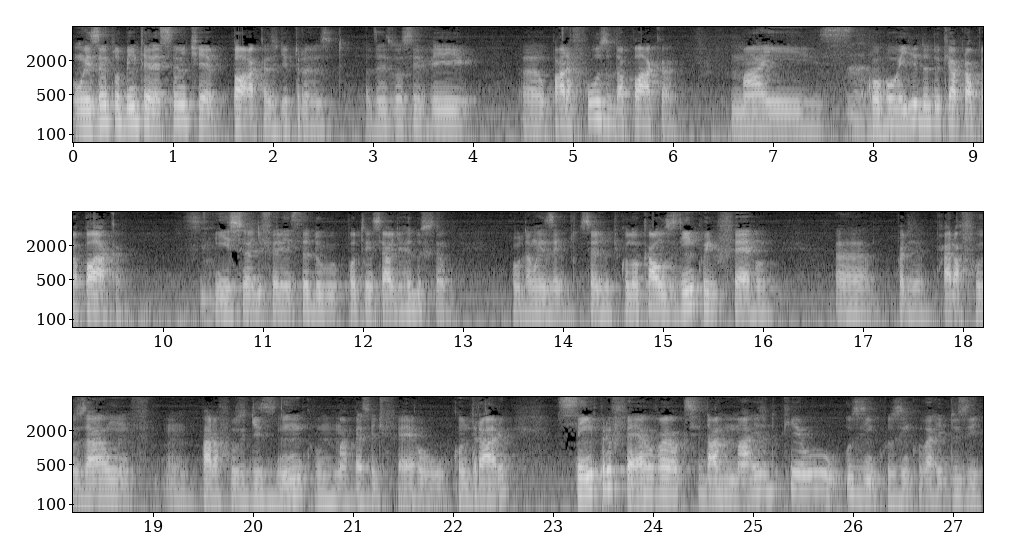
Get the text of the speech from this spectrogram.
Um exemplo bem interessante é placas de trânsito. às vezes você vê uh, o parafuso da placa mais é. corroído do que a própria placa. Sim. E isso é a diferença do potencial de redução. Vou dar um exemplo. Se a gente colocar o zinco e o ferro, uh, por exemplo, parafusar um, um parafuso de zinco numa peça de ferro, o contrário, sempre o ferro vai oxidar mais do que o, o zinco. O zinco vai reduzir.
